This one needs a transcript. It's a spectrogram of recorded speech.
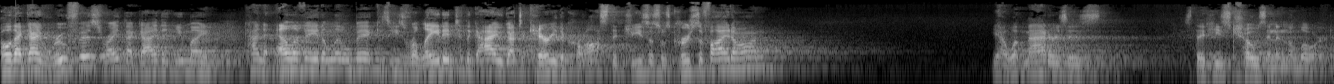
Oh, that guy Rufus, right? That guy that you might kind of elevate a little bit because he's related to the guy who got to carry the cross that Jesus was crucified on. Yeah, what matters is, is that he's chosen in the Lord.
